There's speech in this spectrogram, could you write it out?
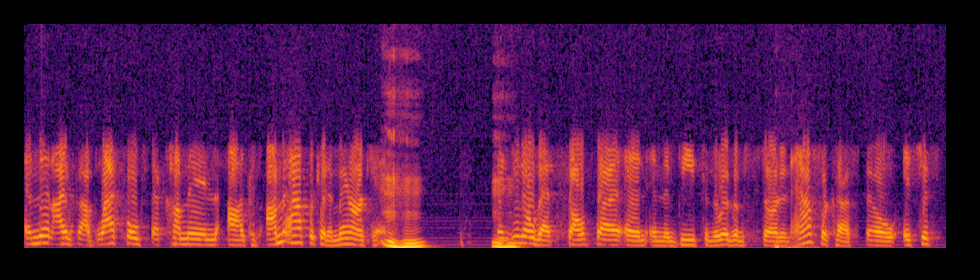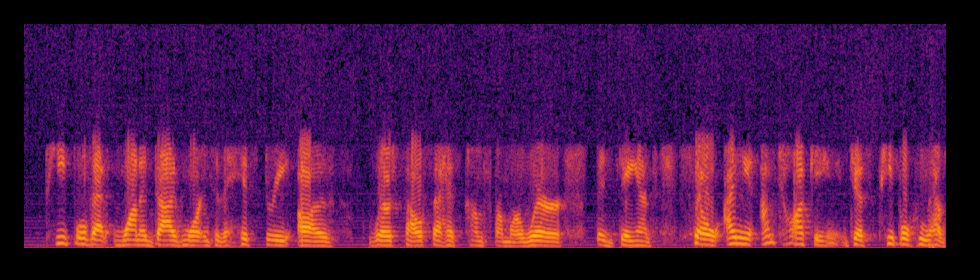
And then I've got black folks that come in because I'm African American. Mm-hmm. And you know that salsa and, and the beats and the rhythms start in Africa. So it's just people that want to dive more into the history of where salsa has come from or where the dance. So, I mean, I'm talking just people who have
